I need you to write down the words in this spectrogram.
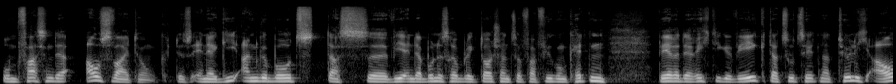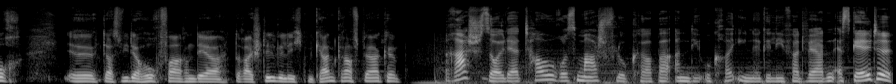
umfassende Ausweitung des Energieangebots, das äh, wir in der Bundesrepublik Deutschland zur Verfügung hätten, wäre der richtige Weg. Dazu zählt natürlich auch äh, das Wiederhochfahren der drei stillgelegten Kernkraftwerke. Rasch soll der Taurus-Marschflugkörper an die Ukraine geliefert werden. Es gelte,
